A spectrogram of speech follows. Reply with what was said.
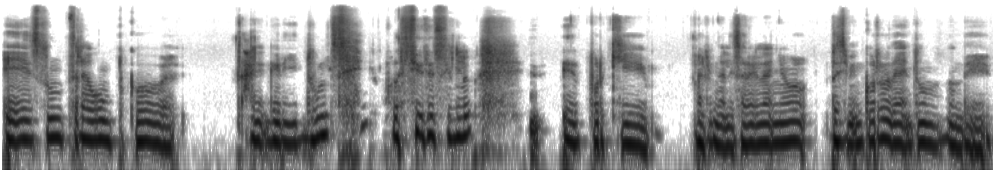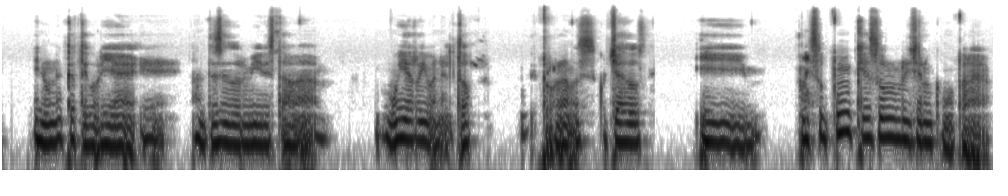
Es un trago un poco agridulce, por así decirlo, eh, porque al finalizar el año recibí un correo de iTunes donde en una categoría eh, antes de dormir estaba muy arriba en el top de programas escuchados y supongo que eso lo hicieron como para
